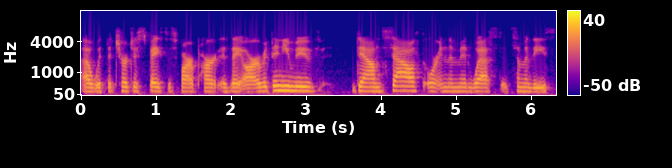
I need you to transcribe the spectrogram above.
uh, with the churches spaced as far apart as they are. But then you move down south or in the Midwest at some of these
